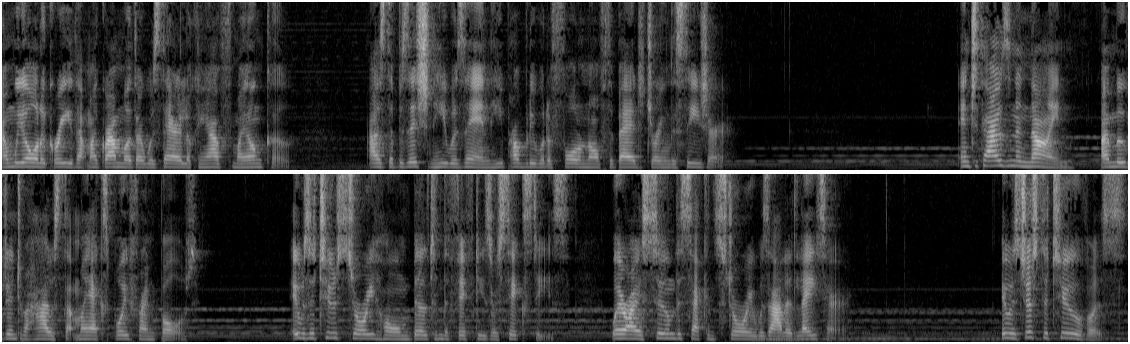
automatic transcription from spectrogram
and we all agree that my grandmother was there looking out for my uncle. As the position he was in, he probably would have fallen off the bed during the seizure. In 2009, I moved into a house that my ex boyfriend bought. It was a two story home built in the 50s or 60s, where I assume the second story was added later. It was just the two of us,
